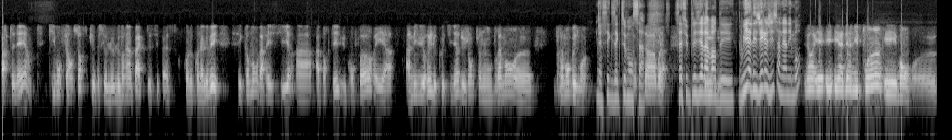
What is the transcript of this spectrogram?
partenaires qui vont faire en sorte que, parce que le, le vrai impact, c'est pas ce qu'on qu'on a levé, c'est comment on va réussir à apporter du confort et à améliorer le quotidien de gens qui en ont vraiment euh, vraiment besoin. C'est exactement Donc ça. ça, voilà. Ça fait plaisir d'avoir des. Oui, allez-y, Régis, un dernier mot. Non, et, et- et un dernier point, et bon, euh,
